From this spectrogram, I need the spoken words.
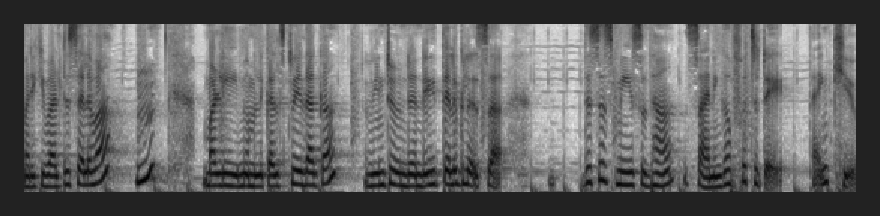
మరికి వాళ్ళ సెలవా? మళ్ళీ మిమ్మల్ని కలుసుకునేదాకా వింటూ ఉండండి తెలుగు లెస్స దిస్ ఇస్ మీ Sudha signing off for today thank you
